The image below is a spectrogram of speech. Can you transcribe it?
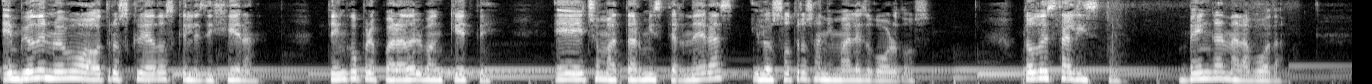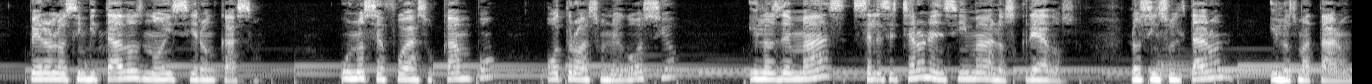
Envió de nuevo a otros criados que les dijeran, Tengo preparado el banquete, He hecho matar mis terneras y los otros animales gordos. Todo está listo. Vengan a la boda. Pero los invitados no hicieron caso. Uno se fue a su campo, otro a su negocio, y los demás se les echaron encima a los criados, los insultaron y los mataron.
